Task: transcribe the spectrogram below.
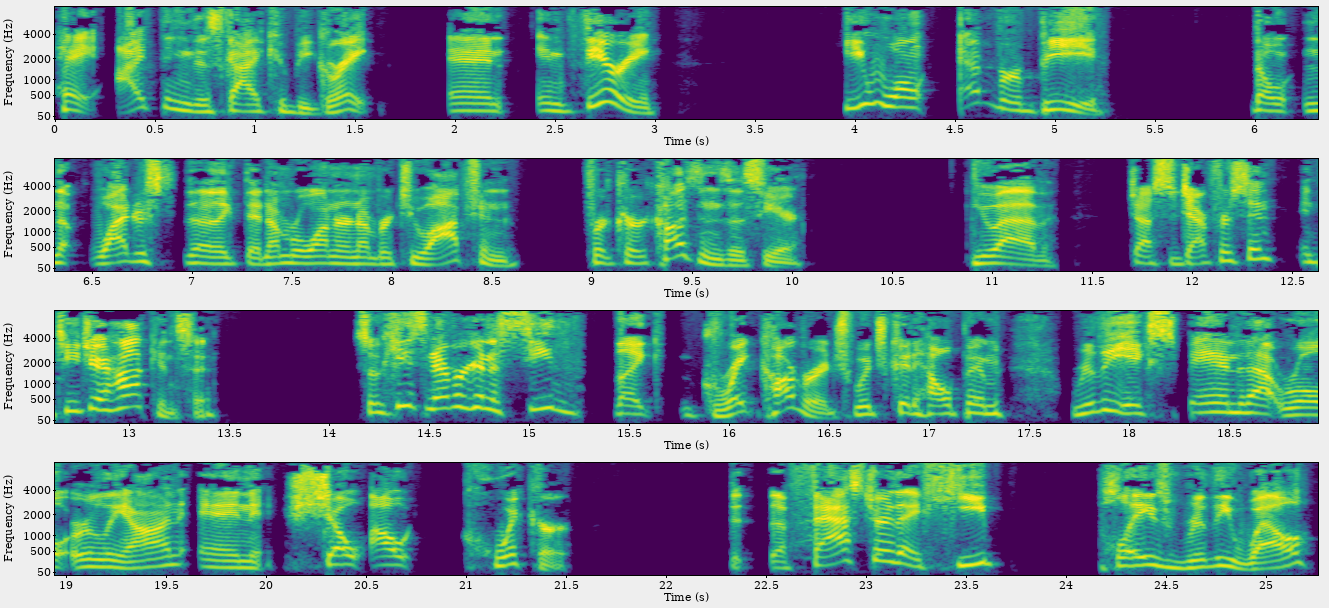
hey, I think this guy could be great. And in theory, he won't ever be the wide like the number one or number two option for Kirk Cousins this year you have Justin Jefferson and TJ Hockenson. So he's never going to see like great coverage, which could help him really expand that role early on and show out quicker. The, the faster that he plays really well,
